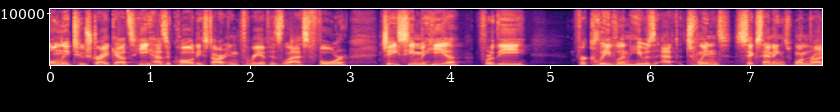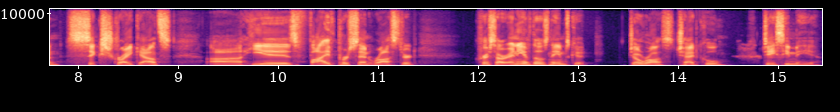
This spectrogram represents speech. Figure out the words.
only two strikeouts. He has a quality start in three of his last four. JC Mejia for the for Cleveland, he was at the Twins, six innings, one run, six strikeouts. Uh, he is 5% rostered. Chris, are any of those names good? Joe Ross, Chad Kuhl, JC Mejia.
